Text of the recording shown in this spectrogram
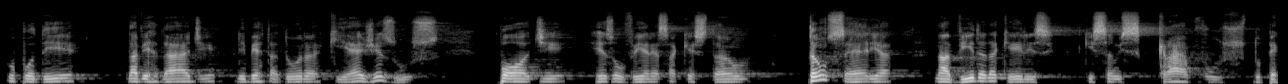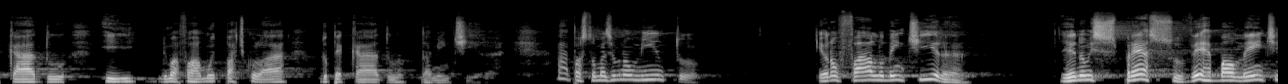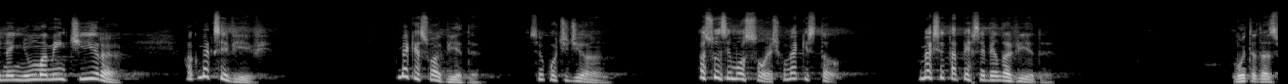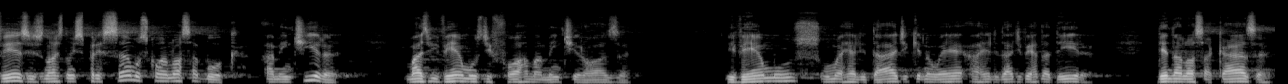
o poder da verdade libertadora que é Jesus pode resolver essa questão tão séria na vida daqueles que são escravos do pecado e, de uma forma muito particular, do pecado da mentira. Ah, pastor, mas eu não minto. Eu não falo mentira. Eu não expresso verbalmente nenhuma mentira. Mas como é que você vive? Como é que é a sua vida? Seu cotidiano? As suas emoções, como é que estão? Como é que você está percebendo a vida? Muitas das vezes nós não expressamos com a nossa boca a mentira mas vivemos de forma mentirosa. Vivemos uma realidade que não é a realidade verdadeira. Dentro da nossa casa,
